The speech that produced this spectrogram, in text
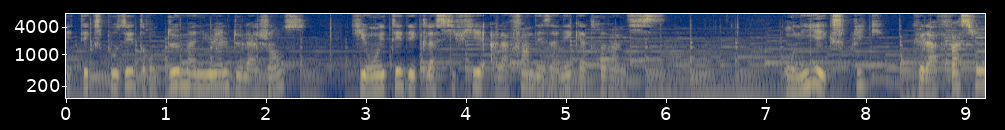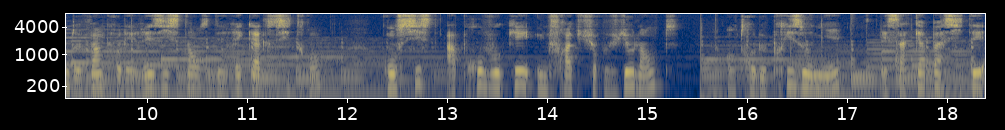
est exposée dans deux manuels de l'agence qui ont été déclassifiés à la fin des années 90. On y explique que la façon de vaincre les résistances des récalcitrants consiste à provoquer une fracture violente entre le prisonnier et sa capacité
